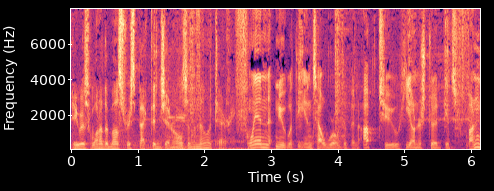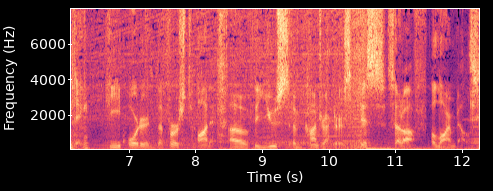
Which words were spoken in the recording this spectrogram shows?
He was one of the most respected generals in the military. Flynn knew what the intel world had been up to, he understood its funding. He ordered the first audit of the use of contractors. This set off alarm bells.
